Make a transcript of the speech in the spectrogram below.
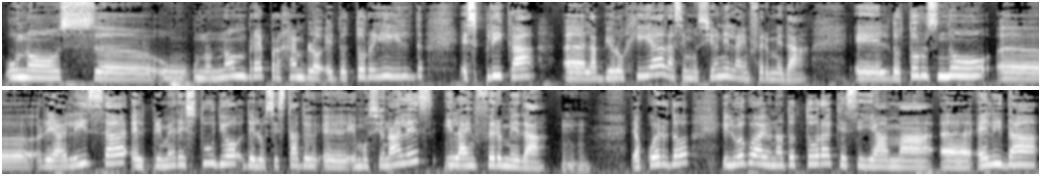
unos, uh, unos nombres. Por ejemplo, el doctor Hild explica eh, la biología, las emociones y la enfermedad. El doctor Snow realiza el primer estudio de los estados emocionales y la enfermedad. ¿De acuerdo? Y luego hay una doctora que se llama Elida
